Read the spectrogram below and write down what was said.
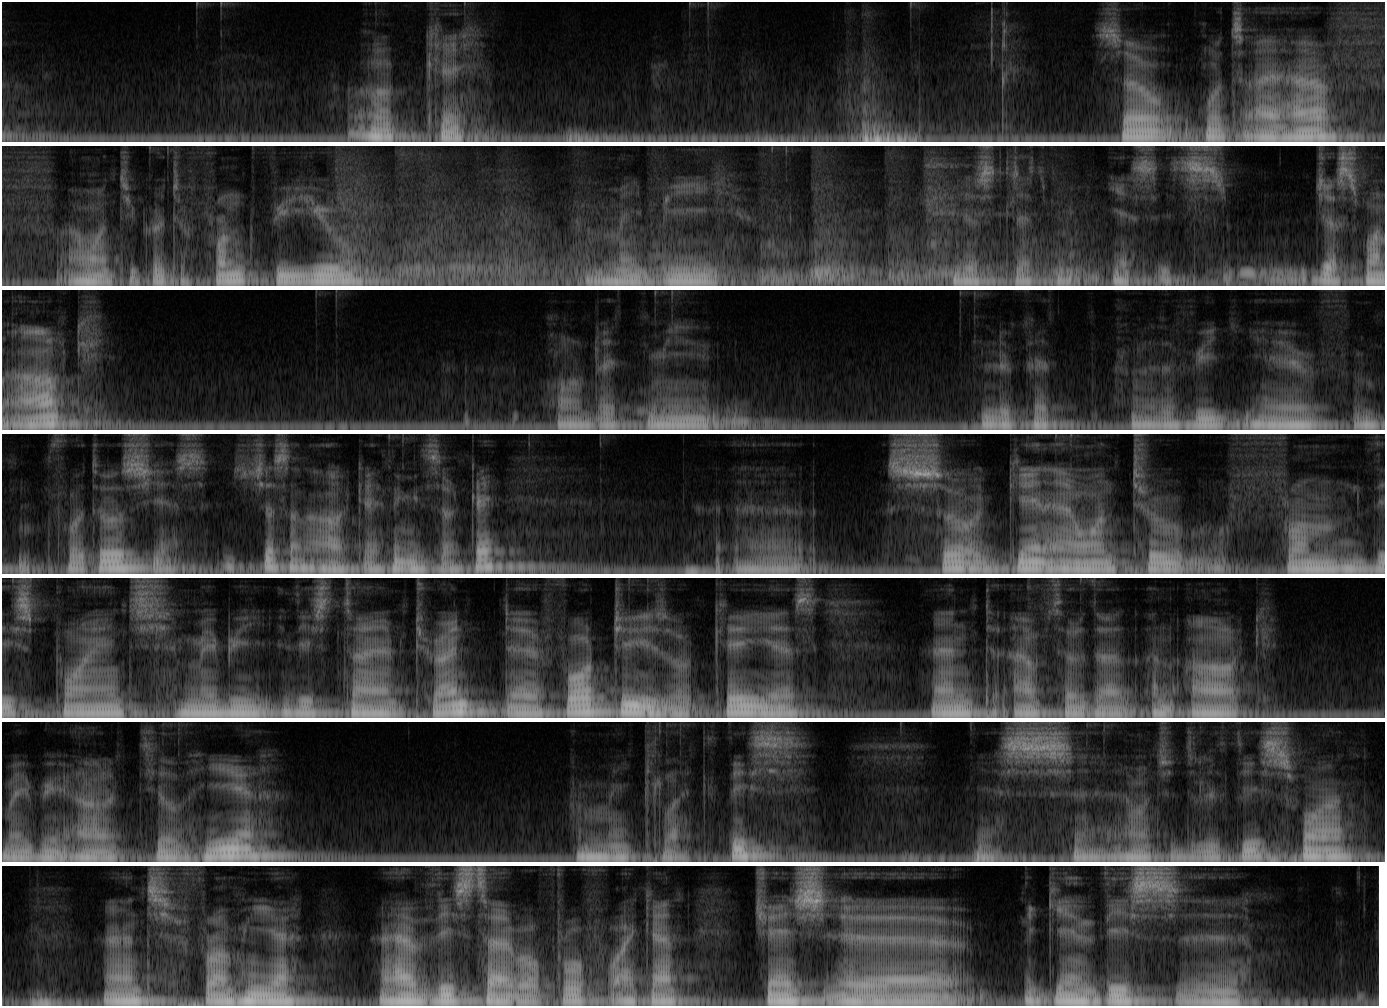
okay so what I have I want to go to front view. Maybe just let me yes it's just one arc. Or let me look at another video photos. Yes it's just an arc. I think it's okay. Uh, so again I want to from this point maybe this time 20 uh, 40 is okay yes. And after that an arc maybe arc till here. And make like this. Yes uh, I want to delete this one. And from here I have this type of roof I can change uh, again this uh,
